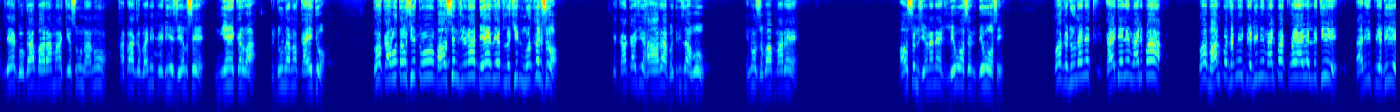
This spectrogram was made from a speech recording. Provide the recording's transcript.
એટલે ઘોઘા બારામાં કેસું નાનું ખાટા ગભાની પેઢીએ જેલ છે. ન્યાય કરવા. ગઢુલાનો કાયદો. તો કાળું તળસી તું બાવસન જીણા બે વેદ લખીને મોકલશો. કે કાકાજી, હા, હારા ભદ્રીજા હો. એનો જવાબ મારે બાવસન ઝીણાને લેવો છે ને દેવો છે. તો ગઢુલાને કાયદેની માલિપા તો ભાલ પથકની પેઢીની માલિપા કોઈ આવેલ નથી. તારી પેઢી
